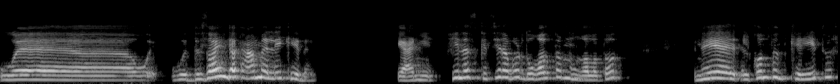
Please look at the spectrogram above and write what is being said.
و و والdesign ده اتعمل ليه كده. يعني في ناس كتيرة برضه غلطة من الغلطات إن هي الcontent creator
